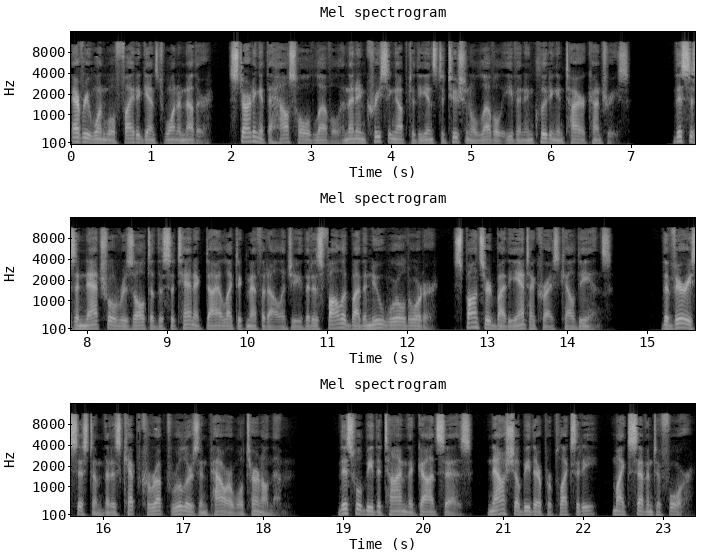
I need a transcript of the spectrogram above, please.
Everyone will fight against one another, starting at the household level and then increasing up to the institutional level, even including entire countries. This is a natural result of the satanic dialectic methodology that is followed by the New World Order, sponsored by the Antichrist Chaldeans. The very system that has kept corrupt rulers in power will turn on them. This will be the time that God says, Now shall be their perplexity, Mike 7 4.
